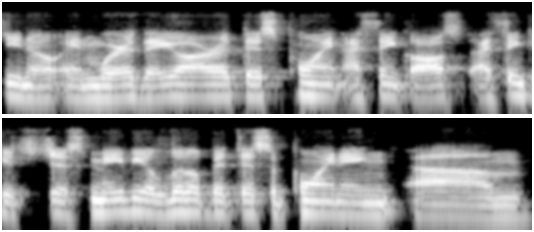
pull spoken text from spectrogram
you know and where they are at this point. I think also I think it's just maybe a little bit disappointing. Um,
